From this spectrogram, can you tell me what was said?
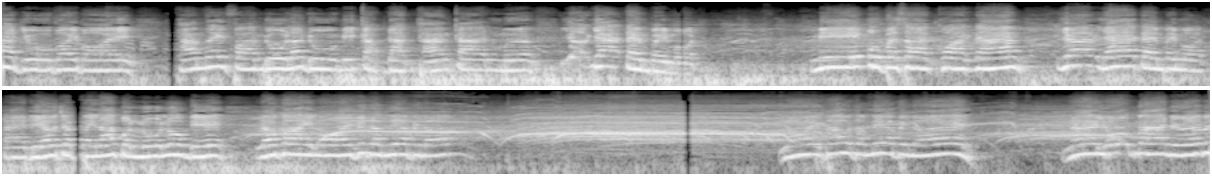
าษณ์อยู่บ่อยๆ ทำให้ฟังดูและดูมีกับดักทางการเมือง เยอะแยะเต็มไปหมด มีอุปสรรคขวางน้ำเยอะแยะเต็มไปหมด แต่เดี๋ยวจะไปรับบนรูโลกนี้ แล้วก็ให้ลอยขึ้นทำเนียบไปเลยลอยเข้าทำเนียบไปเลยนายกมาเหนือไหม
